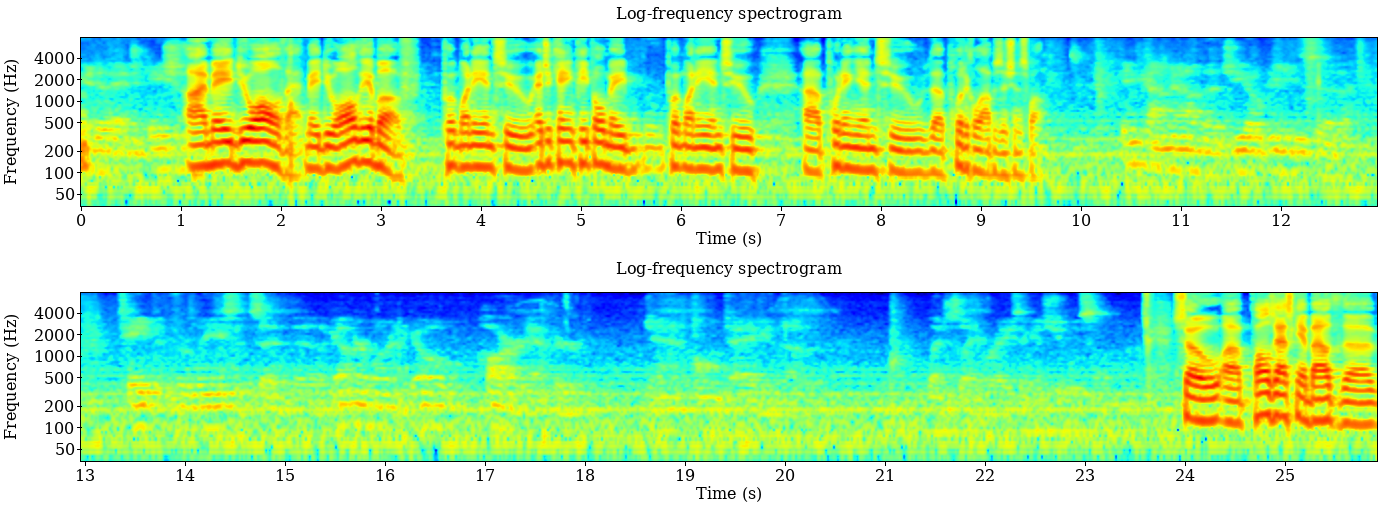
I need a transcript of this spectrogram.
into the education? I may do all of that, may do all the above. Put money into educating people, may put money into, uh, putting into the political opposition as well. Can you comment on the GOP's, uh, tape that was released that said uh, the governor wanted to go hard after Janet Palmtag in the legislative race against Julie Sullivan? So uh, Paul's asking about the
